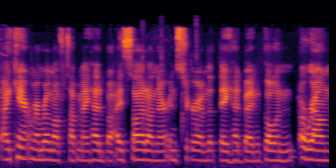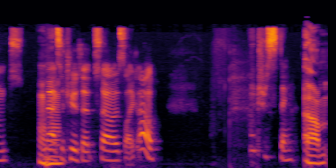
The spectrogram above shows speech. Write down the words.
I can't remember them off the top of my head, but I saw it on their Instagram that they had been going around Mhm. Massachusetts. So I was like, oh, interesting. Um,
